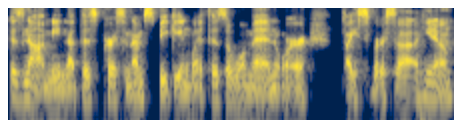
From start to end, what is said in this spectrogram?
does not mean that this person i'm speaking with is a woman or vice versa you know?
